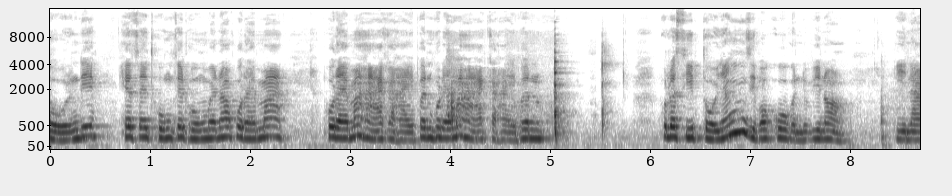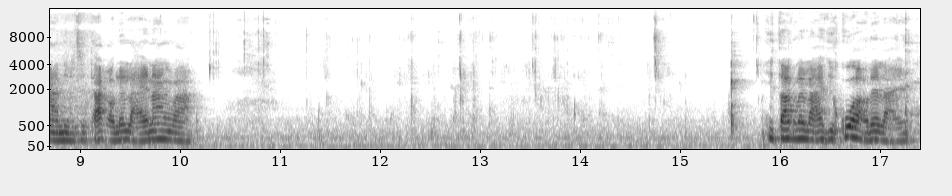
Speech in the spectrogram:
ตัวนึงดิเฮ็ดใส่ถุงใส่ถุงไว้เนาะผู้ใดมาผู้ใดมาหากะหายเพิ่นผู้ใดมาหากะหายเพิ่นผู้ละสิบตัวยังสิบ่คู่กันอยู่พี่น้อง ปีหน้านี่สิตักเอาหลายๆนั่งว่าที่ตักหลายๆที่คั่วเอาหลายๆ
